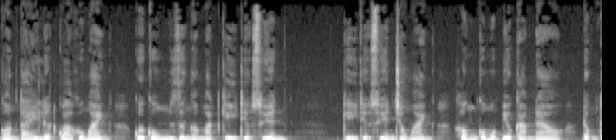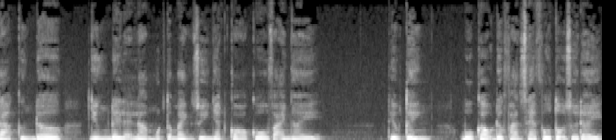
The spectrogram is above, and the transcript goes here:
Ngón tay lướt qua khung ảnh, cuối cùng dừng ở mặt Kỳ Thiệu Xuyên. Kỳ Thiệu Xuyên trong ảnh không có một biểu cảm nào, động tác cứng đơ, nhưng đây lại là một tấm ảnh duy nhất có cô và anh ấy. Tiểu tình, bố cậu được phán xét vô tội rồi đấy,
